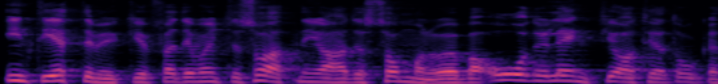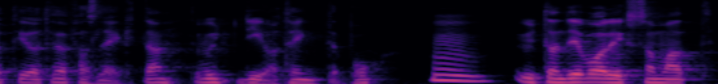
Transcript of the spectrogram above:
inte jättemycket, för det var inte så att när jag hade sommarlov, jag bara åh nu längtar jag till att åka till att träffa släkten. Det var inte det jag tänkte på. Mm. Utan det var liksom att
